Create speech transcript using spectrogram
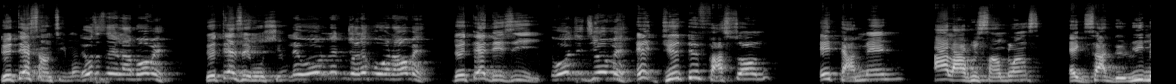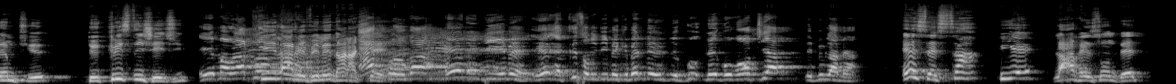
de tes sentiments, de tes émotions, de tes désirs. Et Dieu te façonne et t'amène à la ressemblance exacte de lui-même Dieu, de Christ Jésus, qu'il a révélé dans la chair. Et c'est ça qui est la raison d'être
